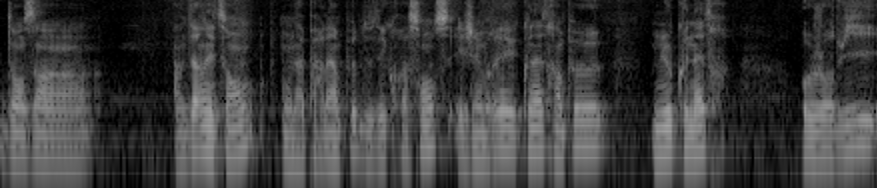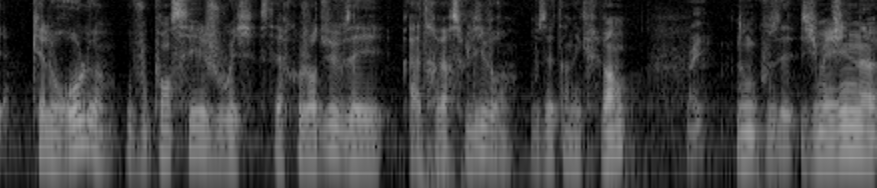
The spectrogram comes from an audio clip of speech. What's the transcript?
dans un, un dernier temps, on a parlé un peu de décroissance et j'aimerais connaître un peu, mieux connaître aujourd'hui quel rôle vous pensez jouer. C'est-à-dire qu'aujourd'hui, vous avez, à travers ce livre, vous êtes un écrivain. Oui. Donc, j'imagine,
